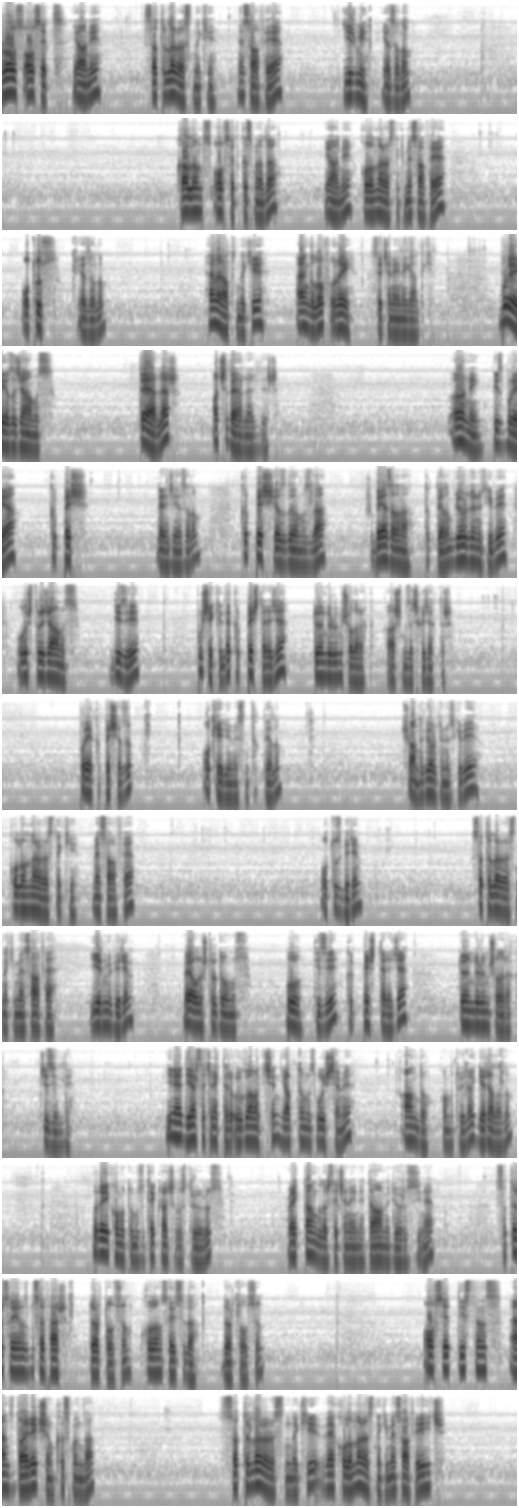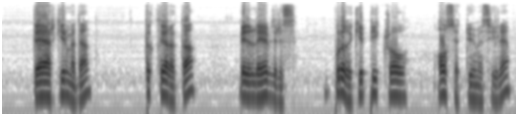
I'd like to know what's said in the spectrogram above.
Rows Offset yani satırlar arasındaki mesafeye 20 yazalım. Columns Offset kısmına da yani kolonlar arasındaki mesafeye 30 yazalım. Hemen altındaki Angle of Array seçeneğine geldik. Buraya yazacağımız değerler açı değerleridir. Örneğin biz buraya 45 derece yazalım. 45 yazdığımızda şu beyaz alana tıklayalım. Gördüğünüz gibi oluşturacağımız dizi bu şekilde 45 derece döndürülmüş olarak karşımıza çıkacaktır. Buraya 45 yazıp OK düğmesini tıklayalım. Şu anda gördüğünüz gibi kolonlar arasındaki mesafe 30 birim satırlar arasındaki mesafe 20 birim ve oluşturduğumuz bu dizi 45 derece döndürülmüş olarak çizildi. Yine diğer seçenekleri uygulamak için yaptığımız bu işlemi undo komutuyla geri alalım. Array komutumuzu tekrar çalıştırıyoruz. Rectangular seçeneğine devam ediyoruz yine. Satır sayımız bu sefer 4 olsun. Kolon sayısı da 4 olsun. Offset Distance and Direction kısmında satırlar arasındaki ve kolonlar arasındaki mesafeyi hiç değer girmeden tıklayarak da belirleyebiliriz. Buradaki Peak Row Offset düğmesiyle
